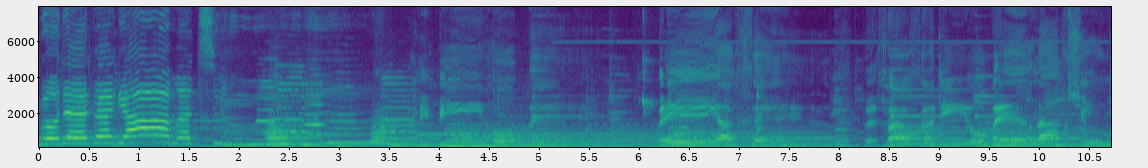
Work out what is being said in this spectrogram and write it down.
בודד וגם עצוב. ליבי הומה ומייחל, וכך אני אומר לך שוב,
